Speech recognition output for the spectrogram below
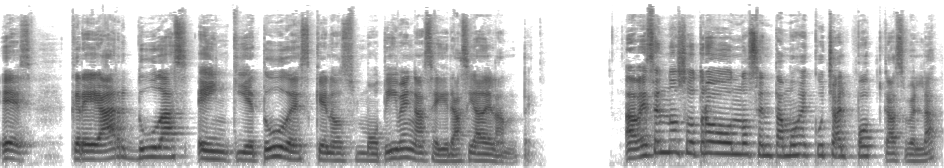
es crear dudas e inquietudes que nos motiven a seguir hacia adelante. A veces nosotros nos sentamos a escuchar podcast, ¿verdad?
